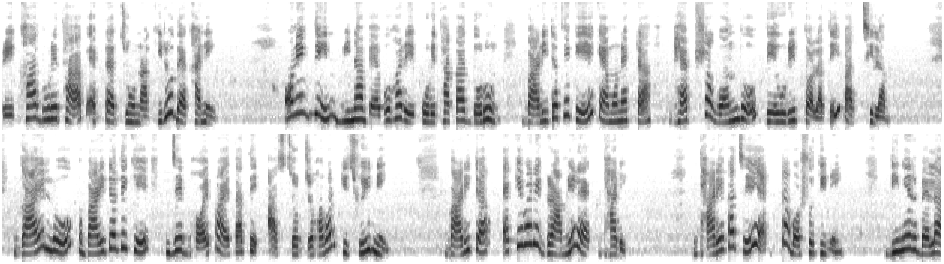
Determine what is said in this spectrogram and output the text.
রেখা দূরে থাক একটা জোনাকিরও দেখা নেই। অনেকদিন বিনা ব্যবহারে পড়ে থাকার দরুন বাড়িটা থেকে কেমন একটা ভ্যাপসা গন্ধ দেউরির তলাতেই পাচ্ছিলাম। গায়ের লোক বাড়িটা দেখে যে ভয় পায় তাতে আশ্চর্য হওয়ার কিছুই নেই। বাড়িটা একেবারে গ্রামের এক ধারে। ধারে কাছে একটা বসতি নেই। দিনের বেলা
